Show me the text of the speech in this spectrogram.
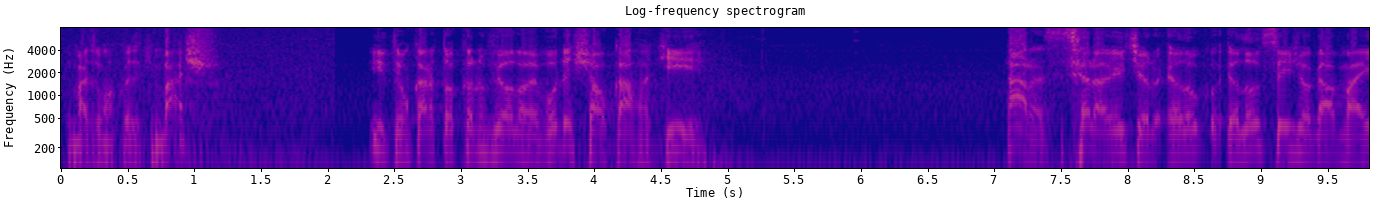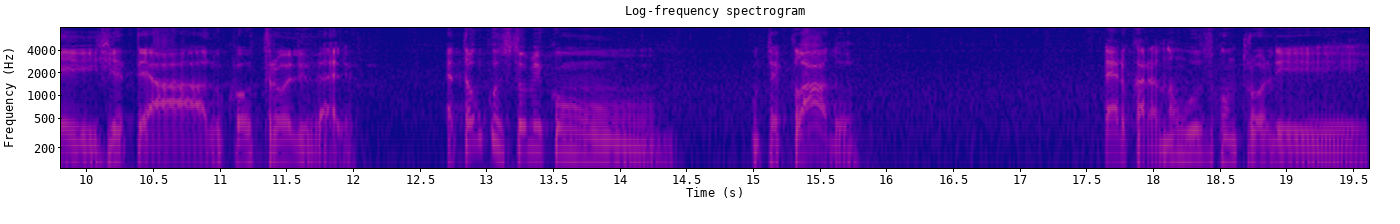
Tem mais alguma coisa aqui embaixo? Ih, tem um cara tocando violão. Eu vou deixar o carro aqui. Cara, sinceramente, eu, eu, não, eu não sei jogar mais GTA no controle, velho. É tão costume com o teclado. Sério, cara, eu não uso controle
